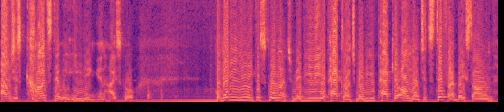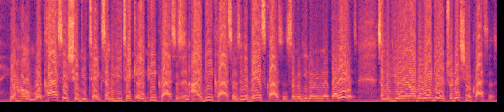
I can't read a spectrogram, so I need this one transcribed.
I was just constantly eating in high school. Or maybe eat the school lunch. Maybe you eat a packed lunch. Maybe you pack your own lunch. It's different based on your home. What classes should you take? Some of you take AP classes and IB classes and advanced classes. Some of you don't even know what that is. Some of you are in all the regular traditional classes.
